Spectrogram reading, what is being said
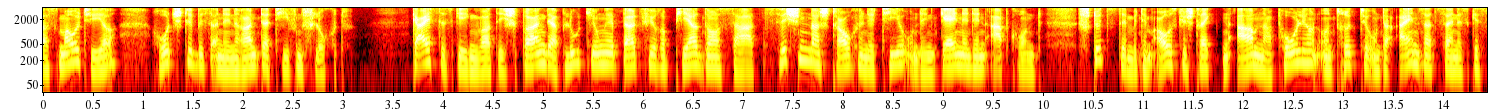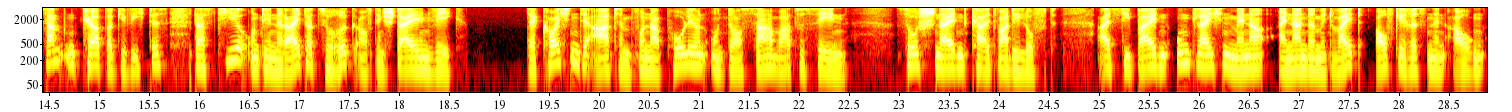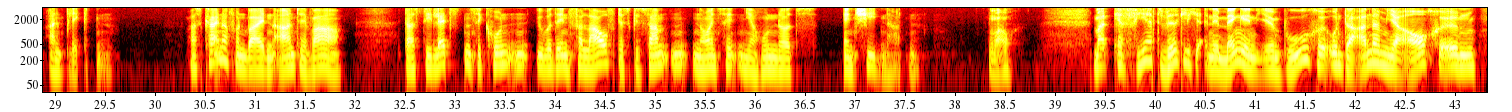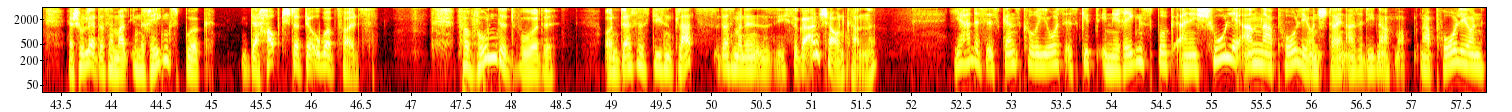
Das Maultier rutschte bis an den Rand der tiefen Schlucht. Geistesgegenwärtig sprang der blutjunge Bergführer Pierre Dansat zwischen das strauchelnde Tier und den gähnenden Abgrund, stützte mit dem ausgestreckten Arm Napoleon und drückte unter Einsatz seines gesamten Körpergewichtes das Tier und den Reiter zurück auf den steilen Weg. Der keuchende Atem von Napoleon und Dansat war zu sehen. So schneidend kalt war die Luft, als die beiden ungleichen Männer einander mit weit aufgerissenen Augen anblickten. Was keiner von beiden ahnte, war, dass die letzten Sekunden über den Verlauf des gesamten 19. Jahrhunderts entschieden hatten. Wow. Man erfährt wirklich eine Menge in Ihrem Buch, unter anderem ja auch, ähm, Herr Schuller, dass er mal in Regensburg, der Hauptstadt der Oberpfalz, verwundet wurde. Und das ist diesen Platz, dass man sich sogar anschauen kann, ne? Ja, das ist ganz kurios. Es gibt in Regensburg eine Schule am Napoleonstein, also die nach Napoleon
